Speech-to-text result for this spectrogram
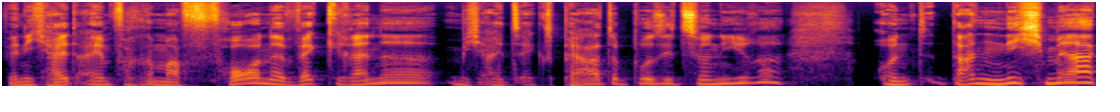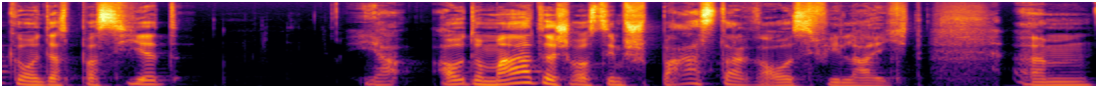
wenn ich halt einfach immer vorne wegrenne, mich als Experte positioniere und dann nicht merke, und das passiert ja automatisch aus dem Spaß daraus vielleicht ähm,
